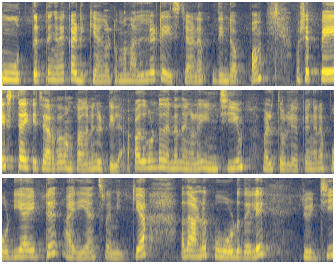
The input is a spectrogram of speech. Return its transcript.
മൂത്തിട്ട് ഇങ്ങനെ കടിക്കാൻ കിട്ടുമ്പോൾ നല്ല ടേസ്റ്റാണ് ഇതിന്റെ ഒപ്പം. പക്ഷേ പേസ്റ്റാക്കി ചേർത്താൽ നമുക്കങ്ങനെ കിട്ടില്ല. അപ്പോൾ അതുകൊണ്ട് തന്നെ നിങ്ങൾ ഇഞ്ചിയും വെളുത്തുള്ളിയൊക്കെ ഇങ്ങനെ പൊടിയായിട്ട് അരിയാൻ ശ്രമിക്കുക. അതാണ് കൂടുതൽ രുചി.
